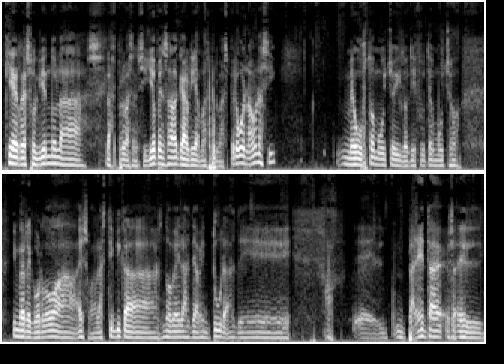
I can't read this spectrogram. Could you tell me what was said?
que resolviendo las, las pruebas en sí. Yo pensaba que habría más pruebas, pero bueno, aún así me gustó mucho y lo disfruté mucho y me recordó a eso, a las típicas novelas de aventuras de el planeta, el,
